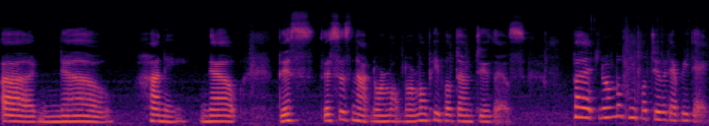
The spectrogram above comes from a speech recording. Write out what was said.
uh, no, honey, no. This this is not normal. Normal people don't do this. But normal people do it every day.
